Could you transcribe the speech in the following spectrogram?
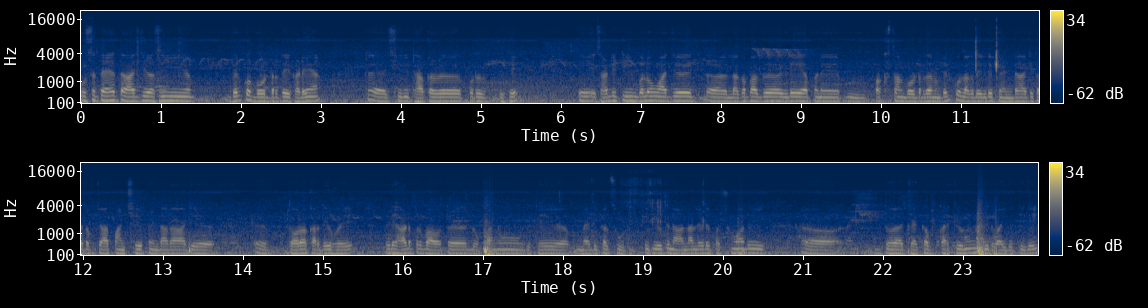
ਉਸ ਤਹਿਤ ਅੱਜ ਅਸੀਂ ਬਿਲਕੁਲ ਬਾਰਡਰ ਤੇ ਖੜੇ ਆ ਸ਼੍ਰੀ ਠਾਕਰਪੁਰ ਵਿਖੇ। ਤੇ ਸਾਡੀ ਟੀਮ ਵੱਲੋਂ ਅੱਜ ਲਗਭਗ ਜਿਹੜੇ ਆਪਣੇ ਪਾਕਿਸਤਾਨ ਬਾਰਡਰ ਦਾ ਬਿਲਕੁਲ ਲੱਗਦੇ ਜਿਹੜੇ ਪਿੰਡ ਆ, ਅੱਜ ਘੱਟੋ ਘੱਟ ਚਾਰ ਪੰਜ ਛੇ ਪਿੰਡਾਂ ਦਾ ਅੱਜ ਦੌਰਾ ਕਰਦੇ ਹੋਏ ਜਿਹੜੇ ਹੜ੍ਹ ਪ੍ਰਭਾਵਿਤ ਲੋਕਾਂ ਨੂੰ ਜਿੱਥੇ ਮੈਡੀਕਲ ਸਹੂਲਤ ਦਿੱਤੀ ਗਈ, ਉਹਦੇ ਨਾਲ ਨਾਲ ਜਿਹੜੇ ਪਸ਼ੂਆਂ ਦੀ ਚੈੱਕਅਪ ਕਰਕੇ ਉਹਨਾਂ ਨੂੰ ਵੀ ਦਵਾਈ ਦਿੱਤੀ ਗਈ।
